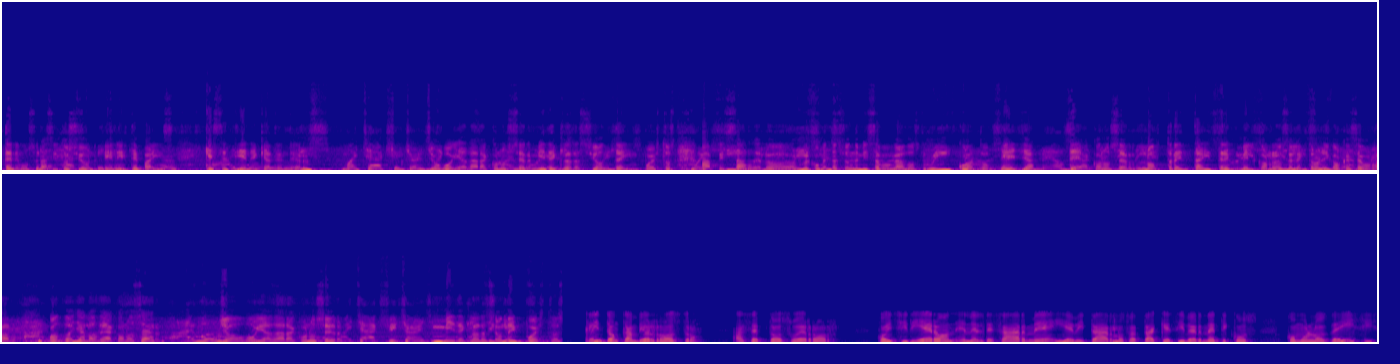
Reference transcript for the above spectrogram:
Tenemos una situación en este país que se tiene que atender. Yo voy a dar a conocer mi declaración de impuestos, a pesar de la recomendación de mis abogados, cuando ella dé a conocer los 33 mil correos electrónicos que se ahorraron. Cuando ella los dé a conocer, yo voy a dar a conocer mi declaración de impuestos. Clinton cambió el rostro, aceptó su error. Coincidieron en el desarme y evitar los ataques cibernéticos como los de ISIS.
